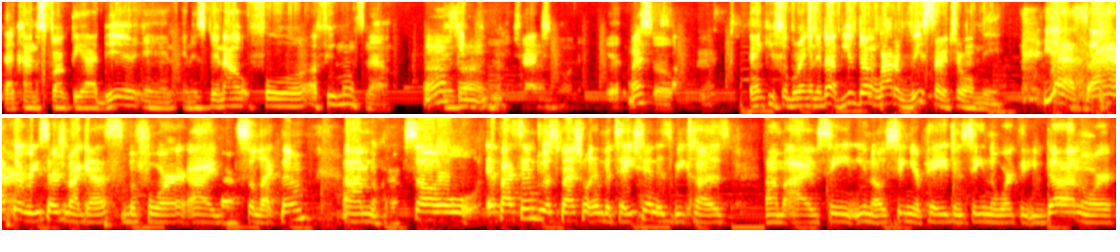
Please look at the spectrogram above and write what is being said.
that kind of sparked the idea, and and it's been out for a few months now. Awesome. Traction on it. Yeah. So thank you for bringing it up. You've done a lot of research on me. Yes, I have to research my guests before I select them. Um, okay. So if I send you a special invitation, it's because um, I've seen, you know, seen your page and seen the work that you've done or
